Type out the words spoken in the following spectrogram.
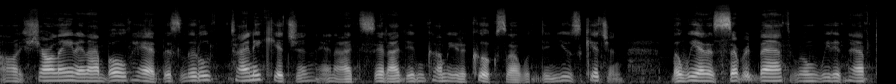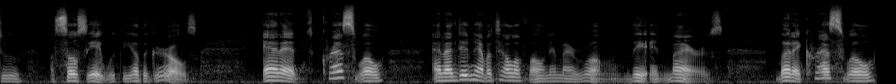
uh, Charlayne and I both had this little tiny kitchen, and I said I didn't come here to cook, so I didn't use the kitchen. But we had a separate bathroom. We didn't have to associate with the other girls. And at Creswell, and I didn't have a telephone in my room there at Myers. But at Creswell,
